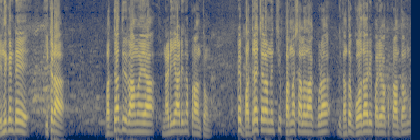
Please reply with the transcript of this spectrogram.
ఎందుకంటే ఇక్కడ భద్రాద్రి రామయ్య నడియాడిన ప్రాంతం. అంటే భద్రాచలం నుంచి పర్ణశాల దాకా కూడా ఇదంతా గోదావరి పరివాహక ప్రాంతం.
